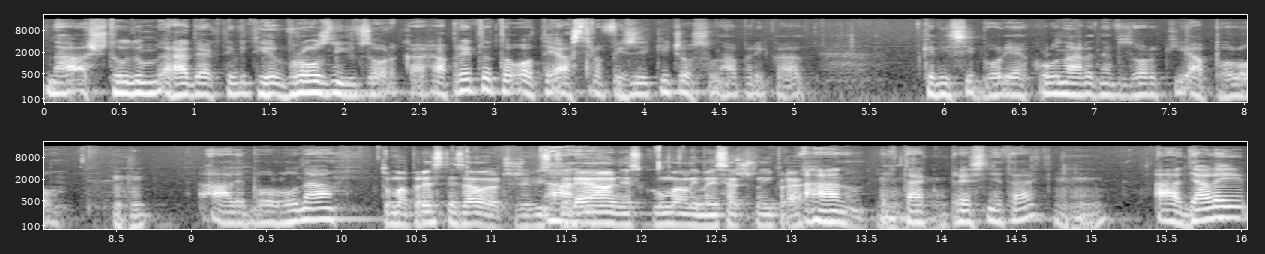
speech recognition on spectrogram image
na štúdum radioaktivity v rôznych vzorkách. A preto to od tej astrofyziky, čo sú napríklad, kedysi boli ako lunárne vzorky Apollo, uh-huh. Alebo Luna. To ma presne zaujalo, čiže vy ste Áno. reálne skúmali mesačný prach? Áno, uh-huh. tak, presne tak. Uh-huh. A ďalej,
